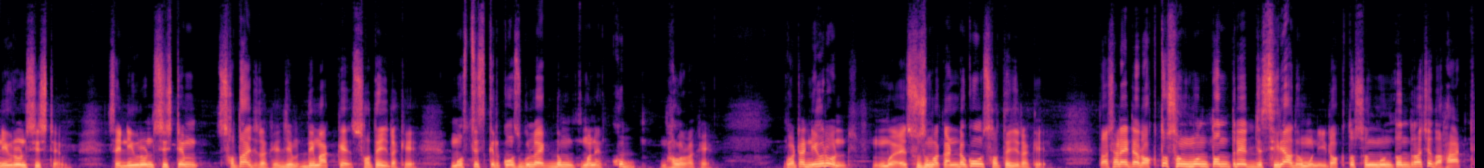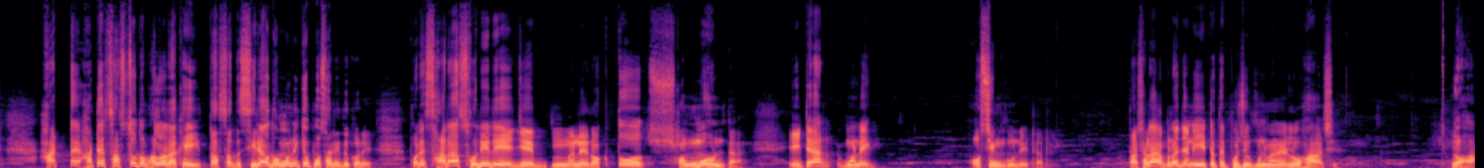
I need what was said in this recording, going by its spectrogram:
নিউরন সিস্টেম, সেই নিউরন সিস্টেম সতেজ রাখে, যে দিমাগকে সতেজ রাখে, মস্তিষ্কের কোষগুলো একদম মানে খুব ভালো রাখে। গোটা নিউরন সুষমা কাণ্ডকেও সতেজ রাখে। তাছাড়া এটা রক্ত সংবহনতন্ত্রের যে শিরাধমনী, রক্ত সংবহনতন্ত্র আছে তো হার্ট হার্টটা হার্টের স্বাস্থ্য তো ভালো রাখেই, তার সাথে শিরাধমনীকেও প্রসারিত করে। পরে সারা শরীরে যে মানে রক্ত সংবহনটা এইটার মানে অসীম গুণ এটার। তাছাড়া আমরা জানি এটাতে প্রচুর পরিমাণে লোহা আছে। লোহা।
